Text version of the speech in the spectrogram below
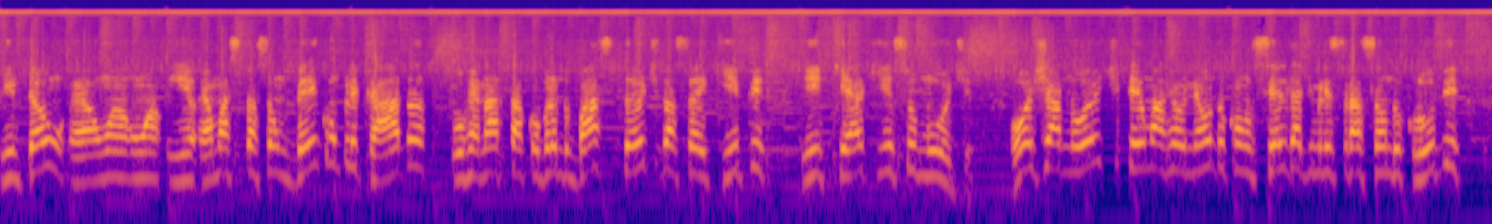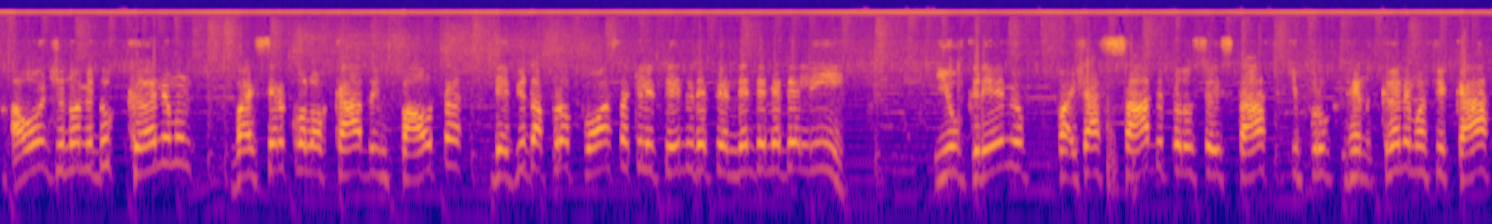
Então, é uma, uma, é uma situação bem complicada. O Renato está cobrando bastante da sua equipe e quer que isso mude. Hoje à noite tem uma reunião do Conselho de Administração do clube, onde o nome do Kahneman vai ser colocado em pauta devido à proposta que ele tem do Independente de Medellín. E o Grêmio já sabe pelo seu staff que para o Kahneman ficar,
